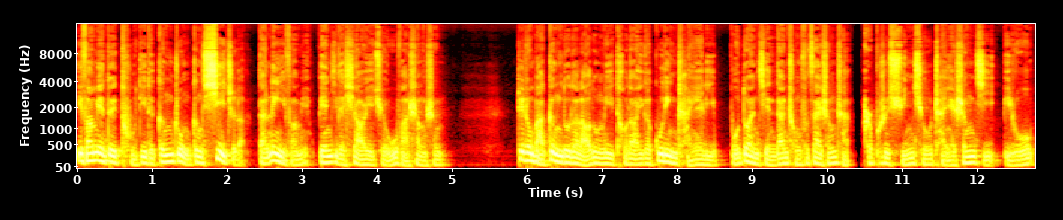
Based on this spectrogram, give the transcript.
一方面对土地的耕种更细致了，但另一方面边际的效益却无法上升。这种把更多的劳动力投到一个固定产业里，不断简单重复再生产，而不是寻求产业升级，比如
